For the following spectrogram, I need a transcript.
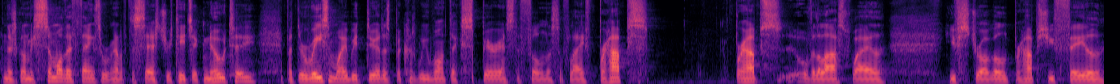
And there's going to be some other things we're going to have to say strategic no to. But the reason why we do it is because we want to experience the fullness of life. Perhaps, perhaps over the last while, you've struggled. Perhaps you feel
